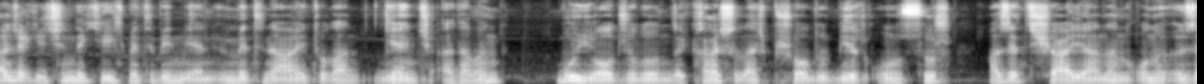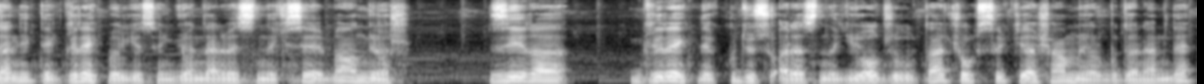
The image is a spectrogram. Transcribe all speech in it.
Ancak içindeki hikmeti bilmeyen ümmetine ait olan genç adamın bu yolculuğunda karşılaşmış olduğu bir unsur Hz. Şahya'nın onu özellikle Grek bölgesine göndermesindeki sebebi anlıyor. Zira Grek ile Kudüs arasındaki yolculuklar çok sık yaşanmıyor bu dönemde.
